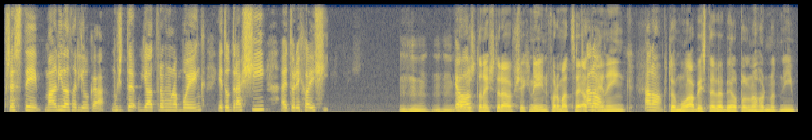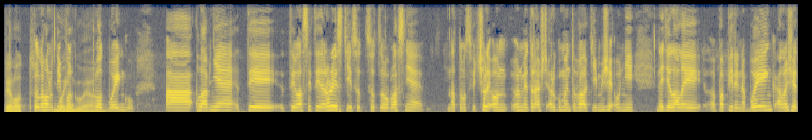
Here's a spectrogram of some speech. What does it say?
přes ty malý letadílka, můžete udělat rovnou na Boeing, je to dražší a je to rychlejší. Mm-hmm, mm-hmm. Ale dostaneš teda všechny informace a ano, trénink ano. k tomu, abyste byl plnohodnotný pilot plnohodnotný Boeingu. Pil, pilot Boeingu. A hlavně ty, ty vlastně ty teroristi, co, co to vlastně na tom cvičili. On, on mě teda ještě argumentoval tím, že oni nedělali papíry na Boeing, ale že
